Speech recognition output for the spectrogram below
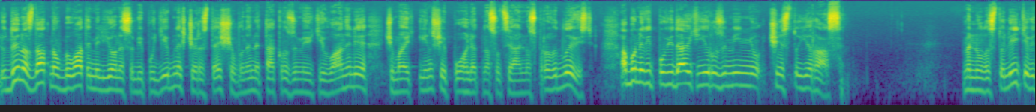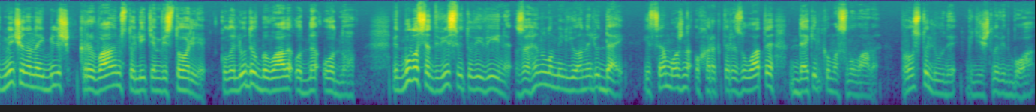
Людина здатна вбивати мільйони собі подібних через те, що вони не так розуміють Євангеліє чи мають інший погляд на соціальну справедливість, або не відповідають її розумінню чистої раси. Минуле століття відмічено найбільш кривавим століттям в історії, коли люди вбивали одне одного. Відбулося дві світові війни, загинуло мільйони людей, і це можна охарактеризувати декількома словами. Просто люди відійшли від Бога,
